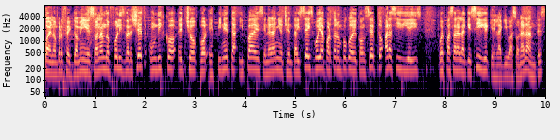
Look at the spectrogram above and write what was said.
Bueno, perfecto, amigues. Sonando Follies Verget, un disco hecho por Spinetta y Páez en el año 86. Voy a aportar un poco de concepto. Ahora sí, DJs, puedes pasar a la que sigue, que es la que iba a sonar antes.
